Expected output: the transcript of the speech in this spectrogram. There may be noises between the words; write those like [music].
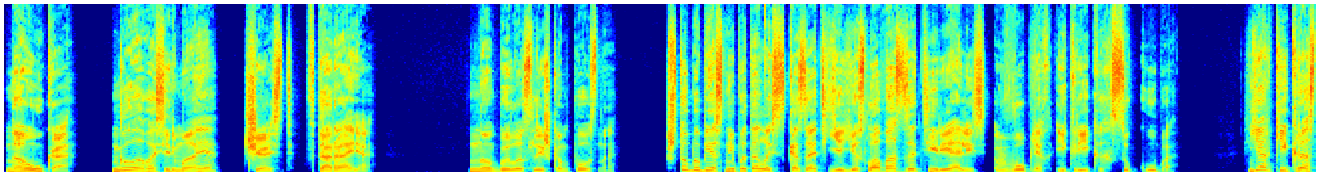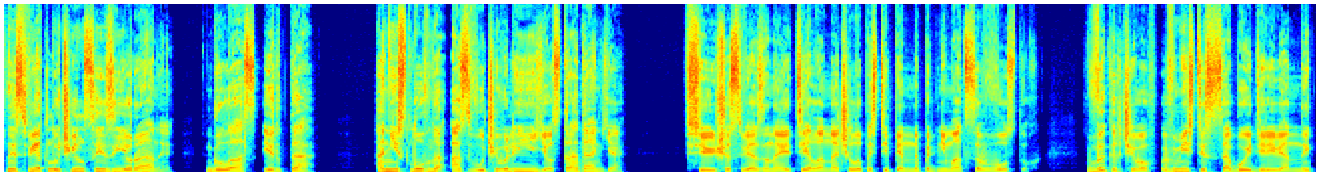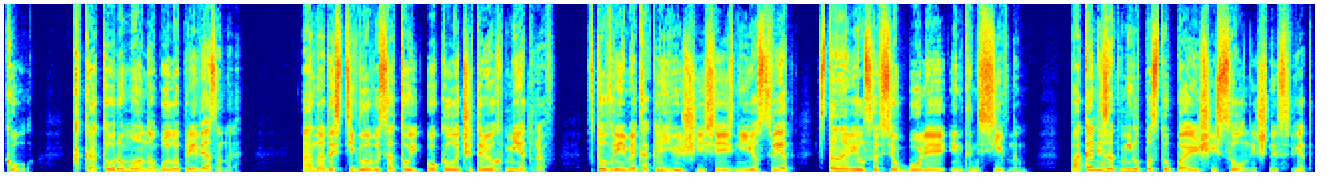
Наука. Глава 7, часть 2. Но было слишком поздно. Что бы бес не пыталась сказать, ее слова затерялись в воплях и криках суккуба. Яркий красный свет лучился из ее раны, глаз и рта. Они словно озвучивали ее страдания. Все еще связанное тело начало постепенно подниматься в воздух, выкорчевав вместе с собой деревянный кол, к которому оно было привязано. Она достигла высотой около 4 метров, в то время как льющийся из нее свет становился все более интенсивным, пока не затмил поступающий солнечный свет.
